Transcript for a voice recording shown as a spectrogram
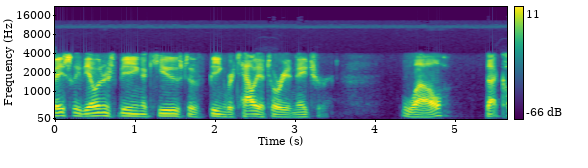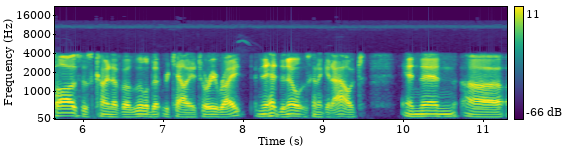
basically the owners being accused of being retaliatory in nature, well, that clause is kind of a little bit retaliatory, right? I mean, they had to know it was going to get out. And then uh,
